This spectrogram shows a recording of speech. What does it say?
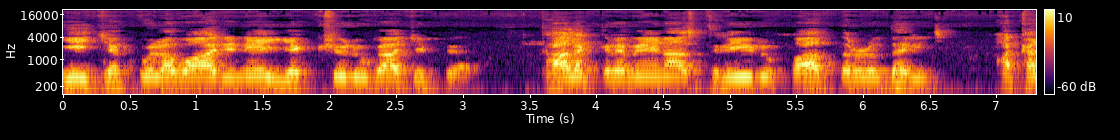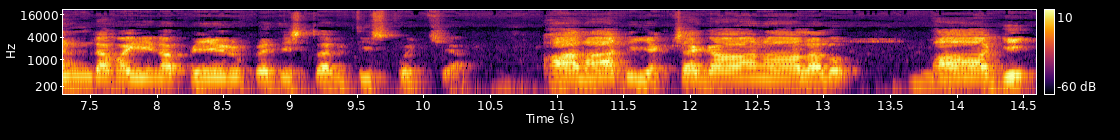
ఈ జక్కుల వారినే యక్షులుగా చెప్పారు. కాలక్రమేణా స్త్రీలు పాత్రలు ధరించి అఖండమైన పేరు ప్రతిష్టను తీసుకొచ్చారు. ఆనాటి యక్షగానాలలో నాగి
